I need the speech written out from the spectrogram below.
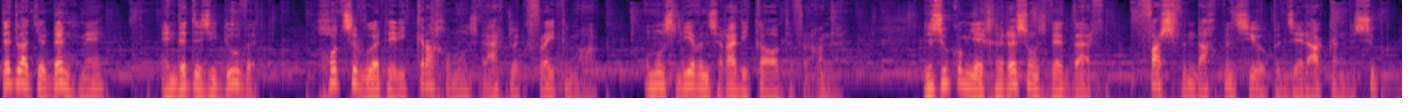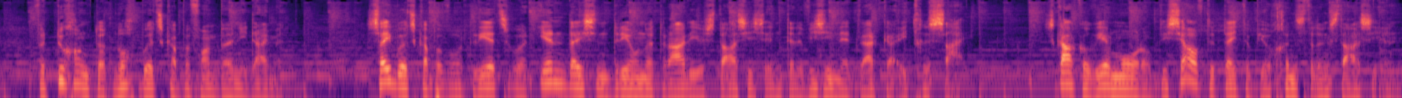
Dit laat jou dink, né? En dit is die doelwit God se woord het die krag om ons werklik vry te maak, om ons lewens radikaal te verander. Dis hoekom jy gerus ons webwerf varsvandag.co.za kan besoek vir toegang tot nog boodskappe van Bernie Diamond. Sy boodskappe word reeds oor 1300 radiostasies en televisienetwerke uitgesaai. Skakel weer môre op dieselfde tyd op jou gunstelingstasie in.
